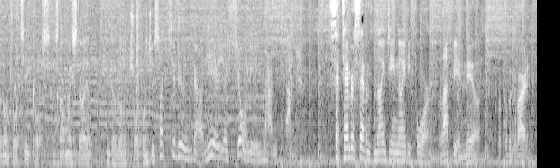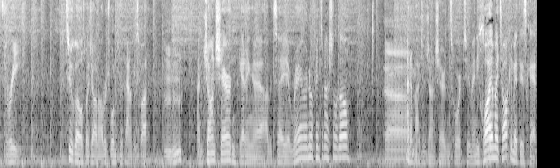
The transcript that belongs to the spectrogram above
I don't throw teacups. It's not my style. I think I'd rather throw punches. What you doing down here, you shawny man? September 7th, 1994. Latvia nil. Republic of Ireland 3. Two goals by John Aldridge, one from the penalty spot. Mm-hmm. And John Sheridan getting, a, I would say, a rare enough international goal. Um, Can't imagine John Sheridan scored too many. Why am I talking about this, Ken?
